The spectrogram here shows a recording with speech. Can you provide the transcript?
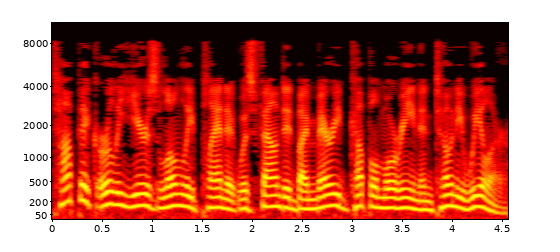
Topic Early years Lonely Planet was founded by married couple Maureen and Tony Wheeler.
